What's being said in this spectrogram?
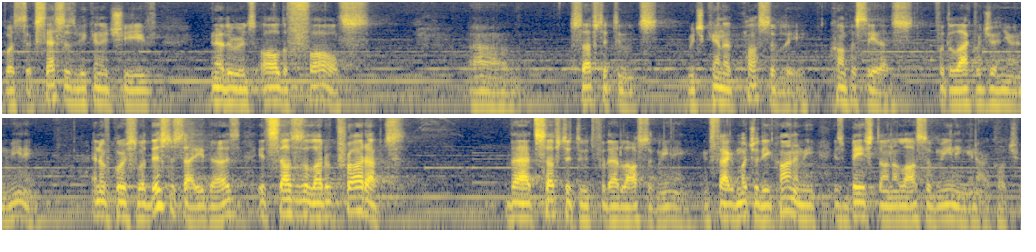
what successes we can achieve. In other words, all the false uh, substitutes which cannot possibly compensate us for the lack of genuine meaning. And of course, what this society does, it sells us a lot of products that substitute for that loss of meaning. In fact, much of the economy is based on a loss of meaning in our culture.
